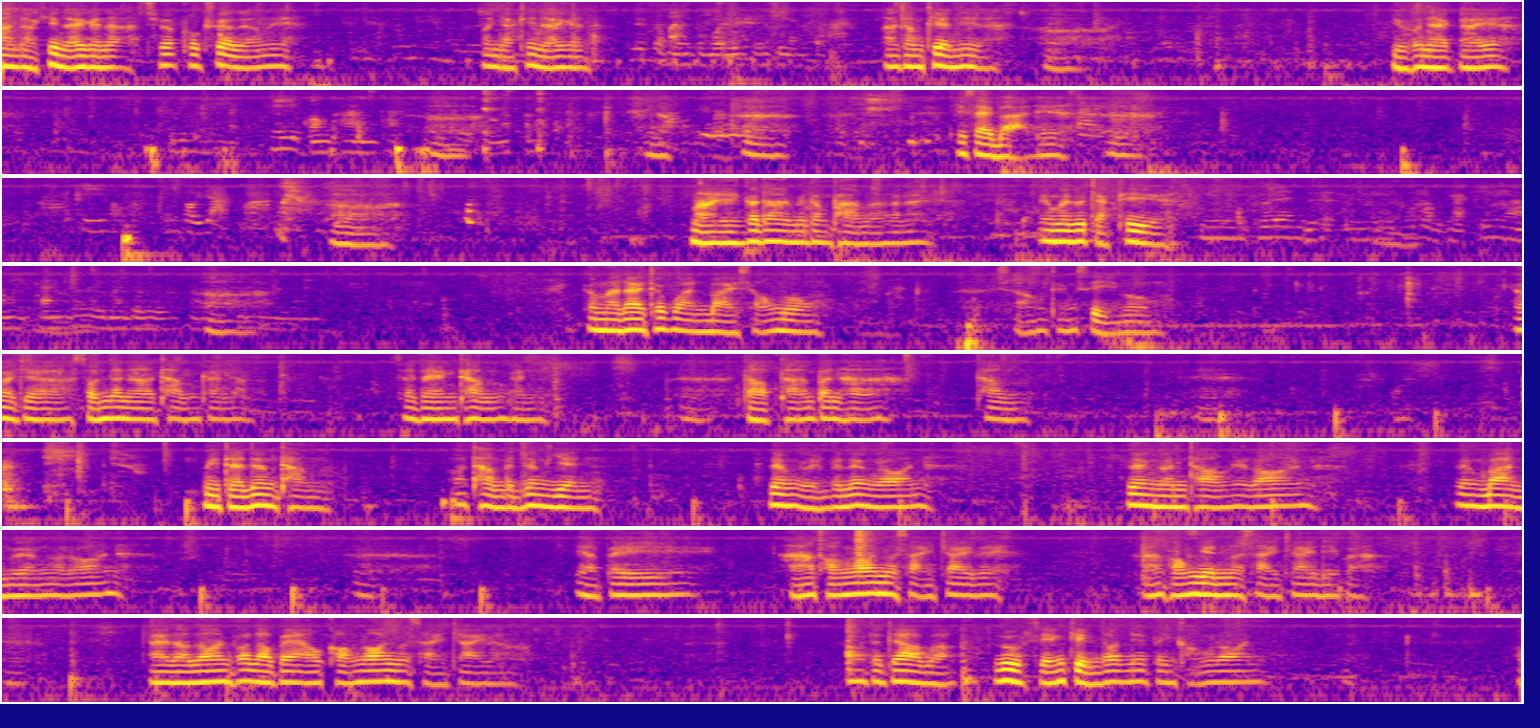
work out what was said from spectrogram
มาจากที่ไหนกันอะเชื้อพวกเสื้อเหลืองนี่มาจากที่ไหนกันสบันสมบูรณ์เป็นเทียนค่ะมาทำเทียนนี่แหละอ๋ออยู่แผนกไหนอะนี่อยู่กองพันค่ะอ่าเป็นนักปฏิบัติเนาะอ่าที่ใส่บาตรเนี่ยอ่าพี่เขาพี่เขาอยากมาอ่ามาเองก็ได้ไม่ต้องพามาก็ได้ ยังไม่รู้จักที่อะมีเพื่อนเขาบอกอยากขึ้นมาเหมือนกันก็เลยมาดูอ่าก็มาได้ทุกวันบ่ายสองโมงสองถึงสี่โมงก็จะสนทนาธรรมกัน แสดงธรรมกันอ่าตอบถามปัญหาธรรมอ่ามีแต่เรื่องธรรม เพราะธรรมเป็นเรื่องเย็น เรื่องอื่นเป็นเรื่องร้อน เรื่องเงินทองนี่ร้อน เรื่องบ้านเมืองก็ร้อน อย่าไปหาของร้อนมาใส่ใจเลย หาของเย็นมาใส่ใจดีกว่าใจเราร้อนเพราะเราไปเอาของร้อนมาใส่ใจเราพระพุทธเจ้าบอกรูปเสียงกลิ่นรสนี่เป็นของร้อน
